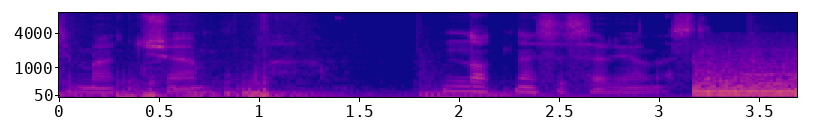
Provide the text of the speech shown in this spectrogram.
pretty much um, not necessary, honestly.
